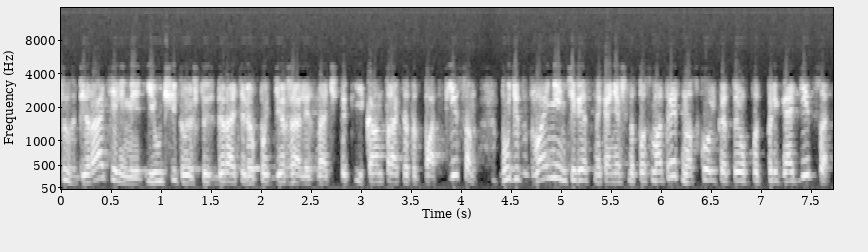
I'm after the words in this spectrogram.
с избирателями, и учитывая, что избиратели поддержали, значит, и контракт этот подписан, будет вдвойне интересно, конечно, посмотреть, насколько этот опыт пригодится.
